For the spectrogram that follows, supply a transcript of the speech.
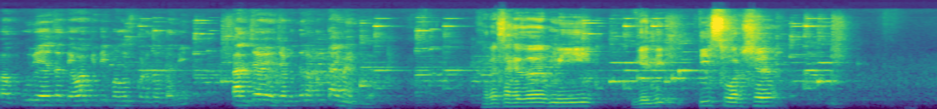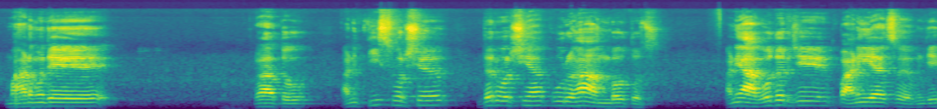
पूर यायचा तेव्हा किती पाऊस पडत होता? आणि कालच्या याच्याबद्दल आपण काय माहिती द्या? खरं सांगायचं मी गेली तीस वर्ष महाडमध्ये राहतो आणि तीस वर्ष दरवर्षी हा पूर हा अनुभवतोच. आणि अगोदर जे पाणी यायचं म्हणजे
